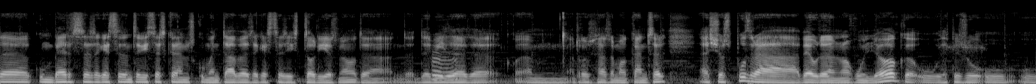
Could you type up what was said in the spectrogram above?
uh, converses, aquestes entrevistes que ens comentaves, aquestes històries no? de, de, de vida de, um, relacionades amb el càncer, això es podrà veure en algun lloc o després ho, ho, ho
